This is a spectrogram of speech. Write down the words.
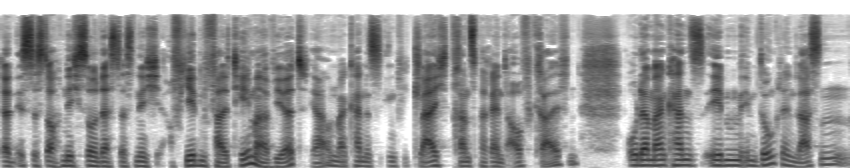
dann ist es doch nicht so, dass das nicht auf jeden Fall Thema wird, ja, und man kann es irgendwie gleich transparent aufgreifen. Oder man kann es eben im Dunkeln lassen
